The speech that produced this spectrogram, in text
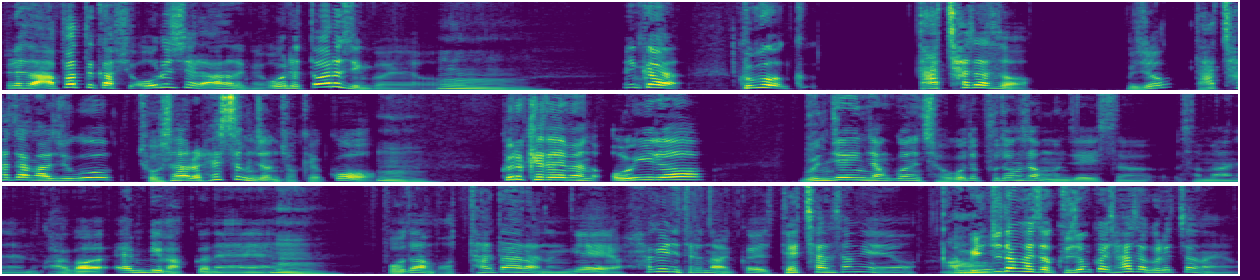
그래서 아파트 값이 오르지를 않았는 거예요. 오히려 떨어진 거예요. 음. 그러니까 그거 그- 다 찾아서 그죠? 다 찾아가지고 조사를 했으면 전 좋겠고 음. 그렇게 되면 오히려 문재인 정권은 적어도 부동산 문제에 있어서만은 과거 MB 박근혜 음. 보다 못하다라는 게 확연히 드러날 거예요. 대찬성이에요. 아. 민주당에서 그 전까지 하자 그랬잖아요.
